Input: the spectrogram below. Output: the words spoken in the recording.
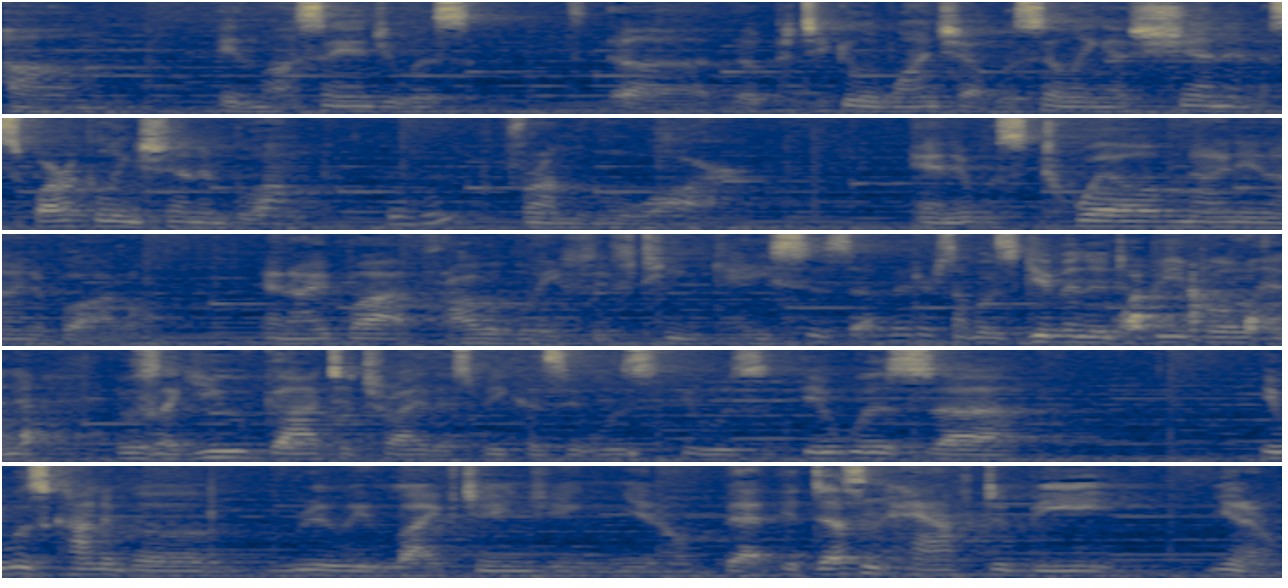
um, in Los Angeles. Uh, a particular wine shop was selling a Chenin, a sparkling Chenin Blanc from Loire, and it was twelve ninety nine a bottle. And I bought probably fifteen cases of it or something. I was giving it to people, and it was like, "You've got to try this because it was, it was, it was." Uh, it was kind of a really life changing, you know, bet. It doesn't have to be, you know,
